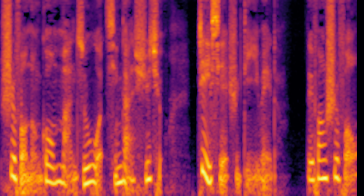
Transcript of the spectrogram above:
是否能够满足我情感需求，这些是第一位的。对方是否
